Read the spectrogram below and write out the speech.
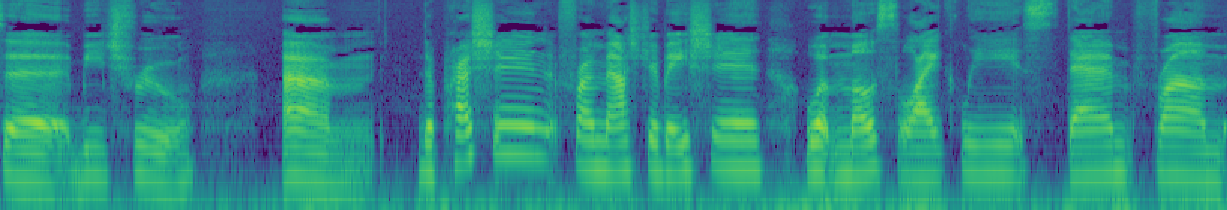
to be true. Um, depression from masturbation would most likely stem from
